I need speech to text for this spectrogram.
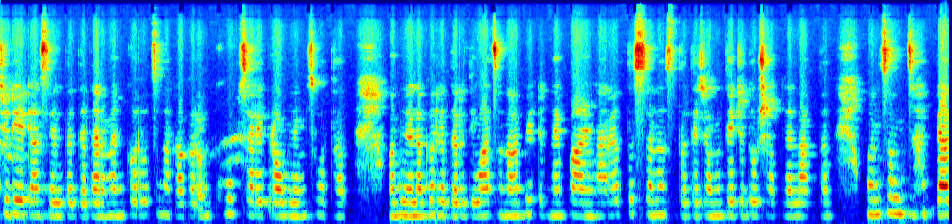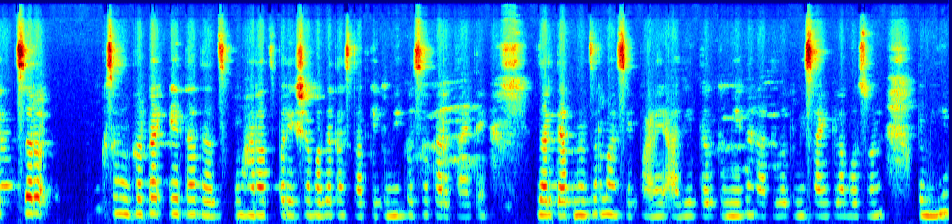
ची डेट असेल तर त्या दरम्यान करूच नका कारण खूप सारे प्रॉब्लेम्स होतात. आपल्याला खरं तर ती वाचणार भेटत नाही पाळणार तसं नसतं त्याच्यामुळे त्याचे दोष आपल्याला लागतात. पण समजा त्यात जर संकट येतातच. महाराज परीक्षा बघत असतात की तुम्ही कसं करताय ते. जर त्यातनं जर मासिक पाळी आली तर तुम्ही घरातलं तुम्ही साईडला बसून तुम्ही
